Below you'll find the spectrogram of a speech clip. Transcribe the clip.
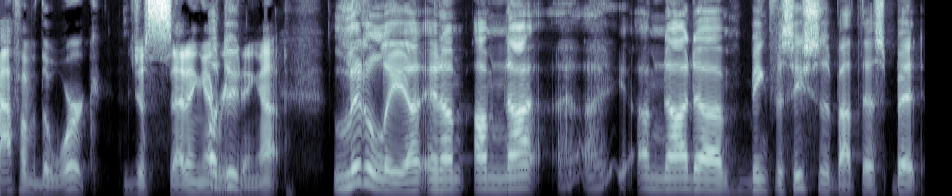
half of the work, just setting Oh, dude. everything up. literally uh, and i'm i'm not I- i'm not uh, being facetious about this but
